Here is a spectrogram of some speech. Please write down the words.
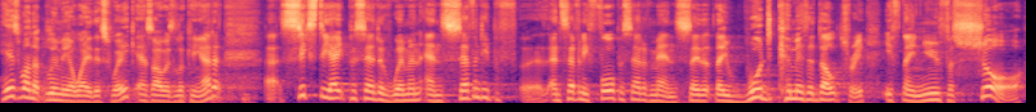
Here's one that blew me away this week as I was looking at it. Uh, 68% of women and, 70, uh, and 74% of men say that they would commit adultery if they knew for sure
